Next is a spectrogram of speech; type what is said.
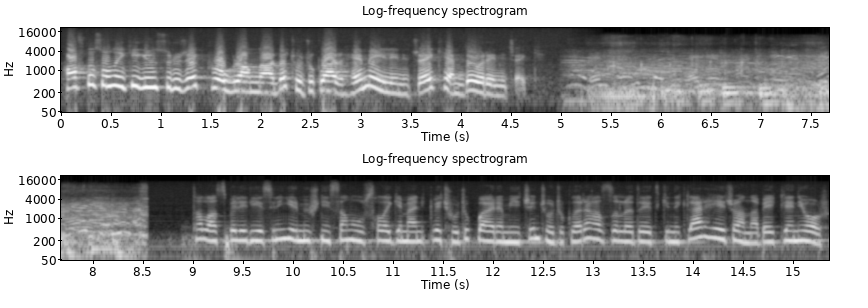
Hafta sonu iki gün sürecek programlarda çocuklar hem eğlenecek hem de öğrenecek. Talas Belediyesi'nin 23 Nisan Ulusal Egemenlik ve Çocuk Bayramı için çocuklara hazırladığı etkinlikler heyecanla bekleniyor.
